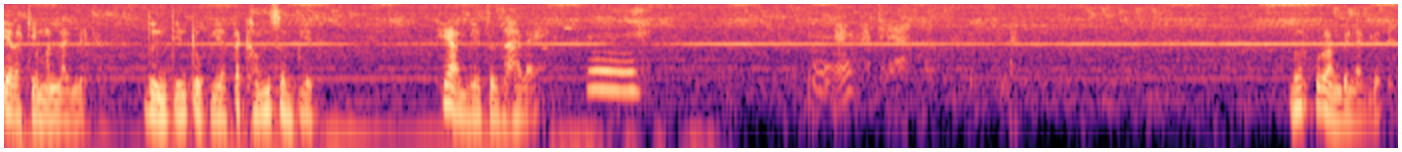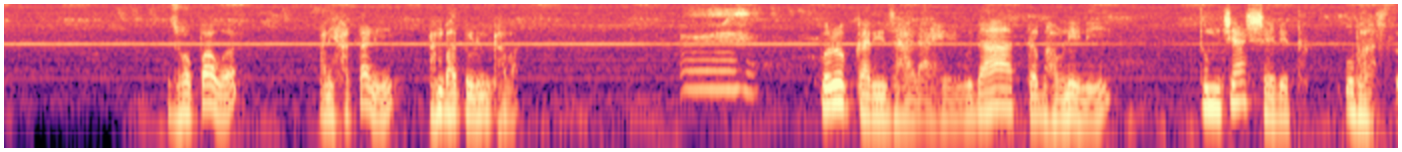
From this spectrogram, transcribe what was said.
याला केमन लागलेत दोन तीन टोपली आता खाऊन संपलेत. हे आंब्याचं झाड आहे. भरपूर आंबे लागलेत. झोपावं आणि हाताने आंबा तोडून खावा. परोपकारी झाड आहे. उदात्त भावनेने तुमच्या सेवेत उभं असतं.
